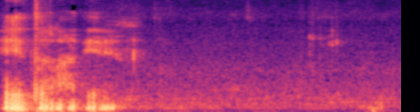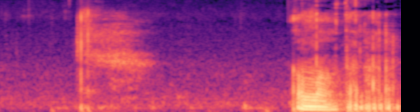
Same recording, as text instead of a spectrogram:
Itulah dia. Allah taala alam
